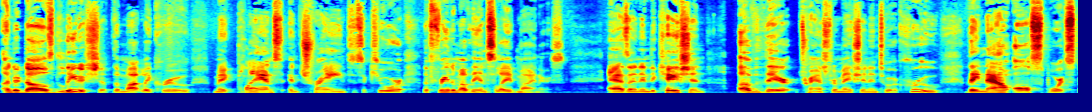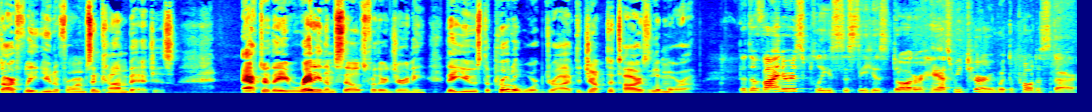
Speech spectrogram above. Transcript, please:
Under Dal's leadership, the motley crew make plans and train to secure the freedom of the enslaved miners. As an indication of their transformation into a crew, they now all sport Starfleet uniforms and com badges. After they ready themselves for their journey, they use the proto warp drive to jump to Tars Lamora. The diviner is pleased to see his daughter has returned with the protostar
